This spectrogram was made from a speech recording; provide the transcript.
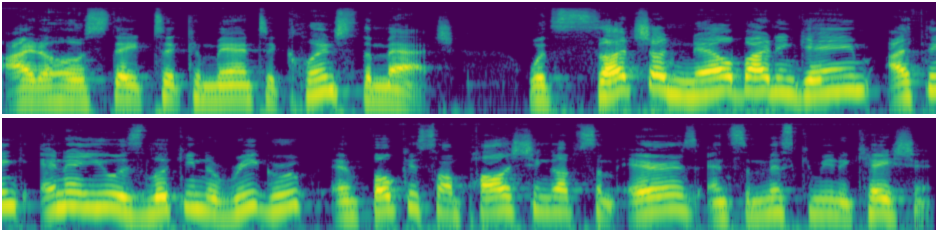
Idaho State took command to clinch the match. With such a nail-biting game, I think NAU is looking to regroup and focus on polishing up some errors and some miscommunication.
